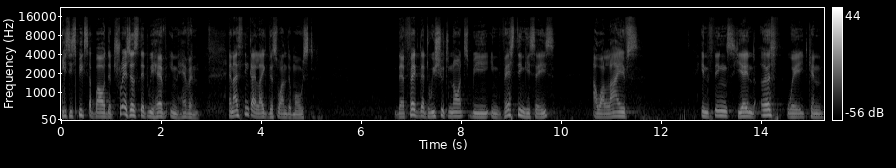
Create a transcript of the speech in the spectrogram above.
is He speaks about the treasures that we have in heaven. And I think I like this one the most. The fact that we should not be investing, he says, our lives in things here in the earth where it can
